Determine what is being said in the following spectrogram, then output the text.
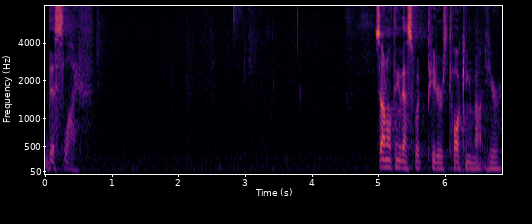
this life. So I don't think that's what Peter's talking about here.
